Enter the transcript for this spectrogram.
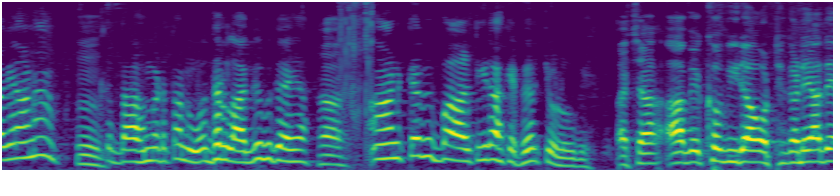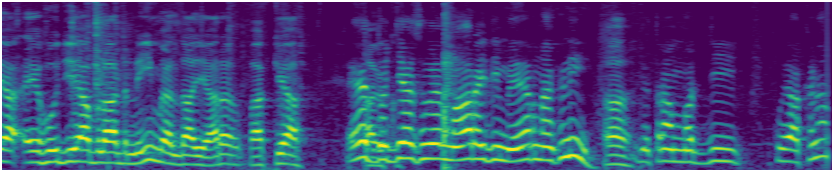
ਆ ਗਿਆ ਨਾ ਕਿ 10 ਮਿੰਟ ਤੁਹਾਨੂੰ ਉਧਰ ਲੱਗ ਵੀ ਗਏ ਆ। ਹਾਂ। ਆਣ ਕੇ ਵੀ ਬਾਲਟੀ ਰੱਖ ਕੇ ਫਿਰ ਚਲੋਗੇ। ਅੱਛਾ ਆ ਵੇਖੋ ਵੀਰਾ ਉੱਠ ਖੜਿਆ ਤੇ ਇਹੋ ਜਿਹਾ ਬਲੱਡ ਨਹੀਂ ਮਿਲਦਾ ਯਾਰ ਵਾਕਿਆ। ਇਹ ਦੂਜੇ ਸਵੇ ਮਹਾਰਾਜ ਦੀ ਮਿਹਰ ਨਾ ਖਣੀ ਹਾਂ। ਜਿਸ ਤਰ੍ਹਾਂ ਮਰਜ਼ੀ ਕੋਈ ਆਖਣਾ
